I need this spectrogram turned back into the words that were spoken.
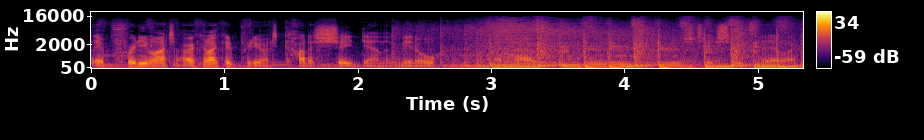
They're pretty much, I reckon I could pretty much cut a sheet down the middle and have uh, two sheets there like.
